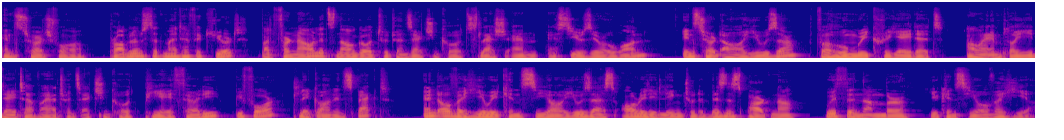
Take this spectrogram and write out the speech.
and search for problems that might have occurred. But for now, let's now go to transaction code slash n SU01, insert our user for whom we created our employee data via transaction code PA30 before, click on inspect, and over here we can see our user is already linked to the business partner with the number you can see over here.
